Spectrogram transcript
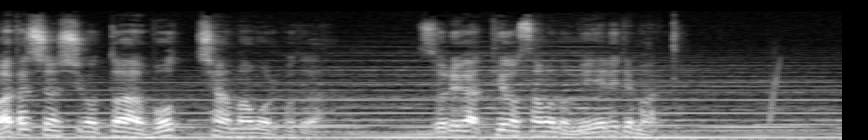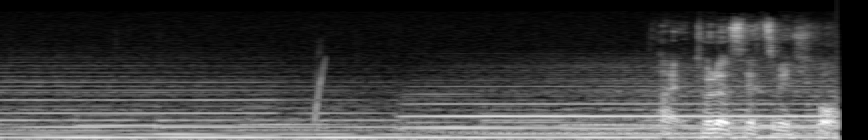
私の仕事は坊ちゃんを守ることだ。それがテオ様の命令でもある。はいとりあえず説明聞こう、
